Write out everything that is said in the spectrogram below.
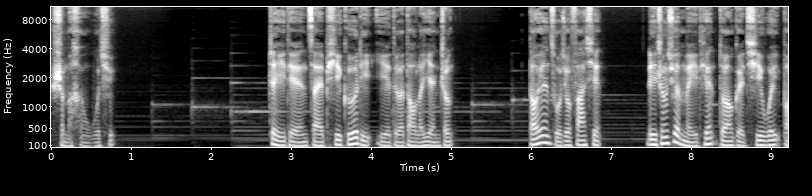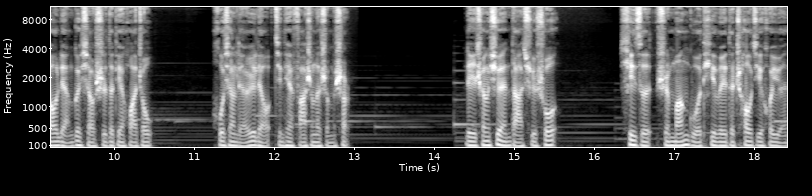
什么很无趣。这一点在 P 歌里也得到了验证。导演组就发现，李承铉每天都要给戚薇煲两个小时的电话粥，互相聊一聊今天发生了什么事儿。李承铉打趣说：“妻子是芒果 TV 的超级会员，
